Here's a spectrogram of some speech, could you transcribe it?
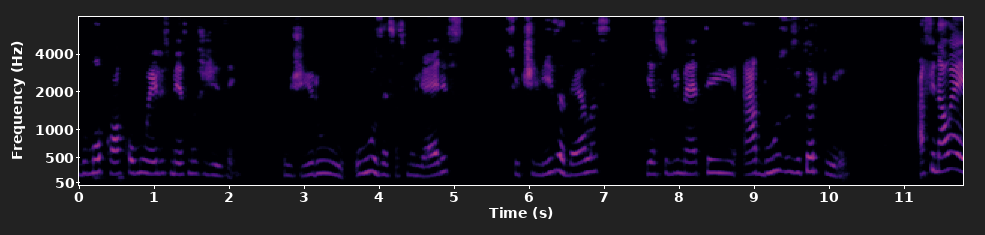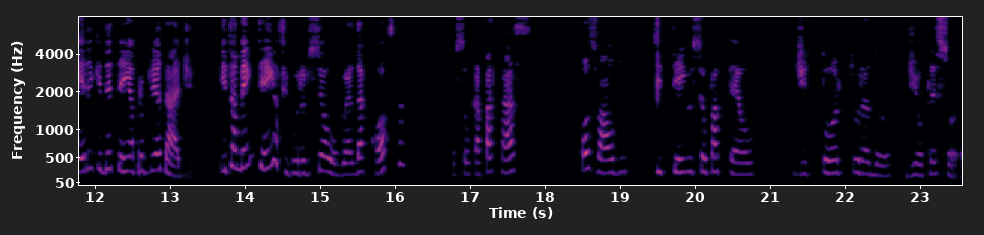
do Mocó, como eles mesmos dizem. O Giro usa essas mulheres, se utiliza delas e as submetem a abusos e tortura. Afinal, é ele que detém a propriedade. E também tem a figura do seu guarda-costa, o seu capataz, Oswaldo, que tem o seu papel de torturador, de opressor.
